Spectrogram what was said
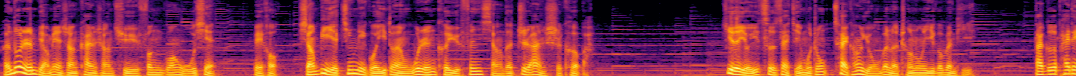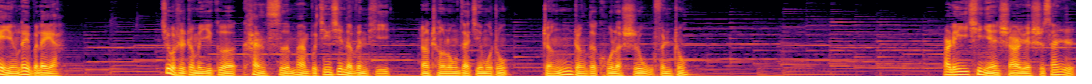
很多人表面上看上去风光无限，背后想必也经历过一段无人可以分享的至暗时刻吧。记得有一次在节目中，蔡康永问了成龙一个问题：“大哥拍电影累不累啊？”就是这么一个看似漫不经心的问题，让成龙在节目中。整整的哭了十五分钟。二零一七年十二月十三日，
